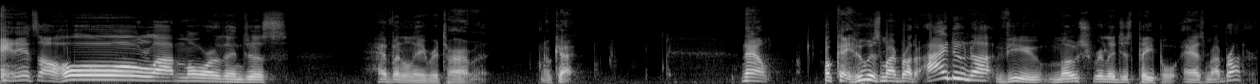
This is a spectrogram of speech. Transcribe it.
And it's a whole lot more than just heavenly retirement. Okay. Now, okay, who is my brother? I do not view most religious people as my brother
